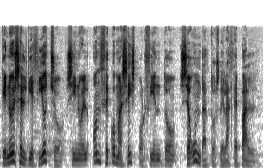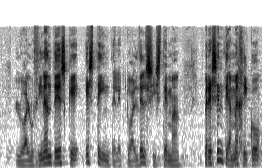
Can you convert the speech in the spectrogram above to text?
que no es el 18, sino el 11,6% según datos de la CEPAL. Lo alucinante es que este intelectual del sistema presente a México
